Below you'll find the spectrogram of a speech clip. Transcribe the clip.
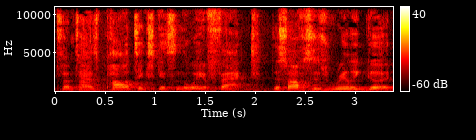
Sometimes politics gets in the way of fact. This office is really good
